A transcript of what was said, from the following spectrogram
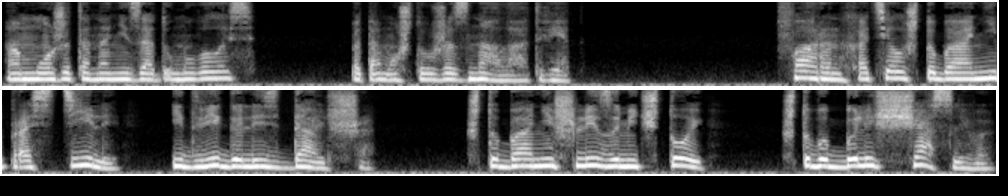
А может, она не задумывалась, потому что уже знала ответ. Фарен хотел, чтобы они простили и двигались дальше, чтобы они шли за мечтой, чтобы были счастливы,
